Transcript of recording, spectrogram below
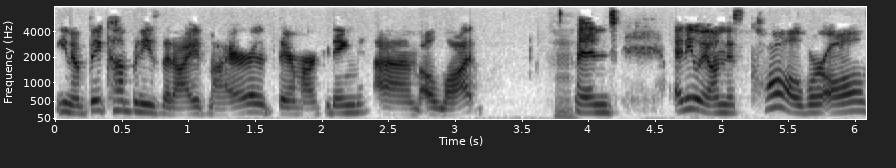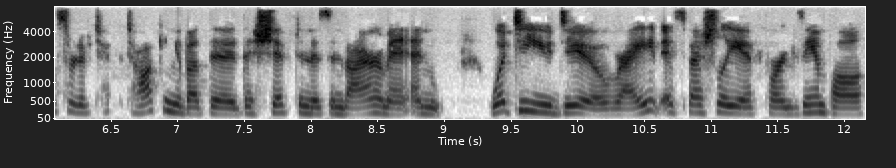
you know big companies that I admire. Their marketing um, a lot Hmm. And anyway, on this call, we're all sort of t- talking about the the shift in this environment and what do you do, right? Especially if, for example,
